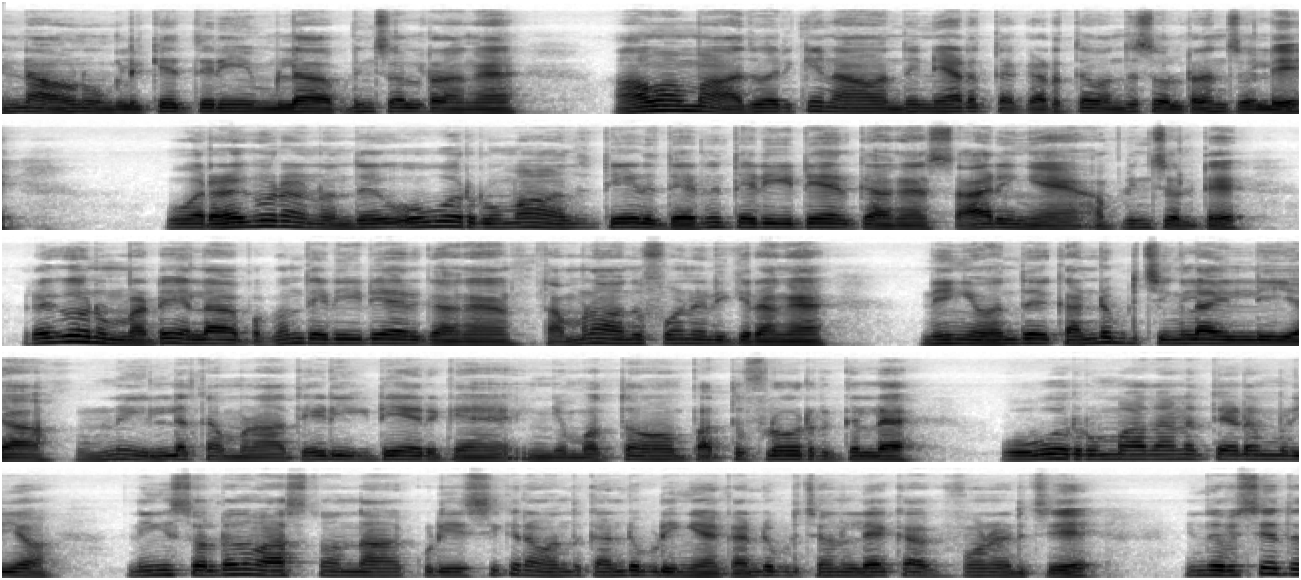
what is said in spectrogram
என்ன ஆகும்னு உங்களுக்கே தெரியும்ல அப்படின்னு சொல்கிறாங்க ஆமாம்மா அது வரைக்கும் நான் வந்து நேரத்தை கடத்த வந்து சொல்கிறேன்னு சொல்லி ரகுவரன் வந்து ஒவ்வொரு ரூமாக வந்து தேடு தேடுன்னு தேடிக்கிட்டே இருக்காங்க. சாரிங்க அப்படின்னு சொல்லிட்டு ரகுவரன் மட்டும் எல்லா பக்கமும் தேடிக்கிட்டே இருக்காங்க. தம்மனா வந்து ஃபோன் அடிக்கிறாங்க. நீங்கள் வந்து கண்டுபிடிச்சிங்களா இல்லையா? இன்னும் இல்லை தம்மனா தேடிக்கிட்டே இருக்கேன். இங்கே மொத்தம் பத்து ஃப்ளோர் இருக்குல்ல. ஒவ்வொரு ரூமாக தானே தேட முடியும். நீங்கள் சொல்கிறதும் வாஸ்தவம் தான். கூடிய சீக்கிரம் வந்து கண்டுபிடிங்க. கண்டுபிடிச்சோன்னு லேக்காவுக்கு ஃபோன் அடிச்சு இந்த விஷயத்த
